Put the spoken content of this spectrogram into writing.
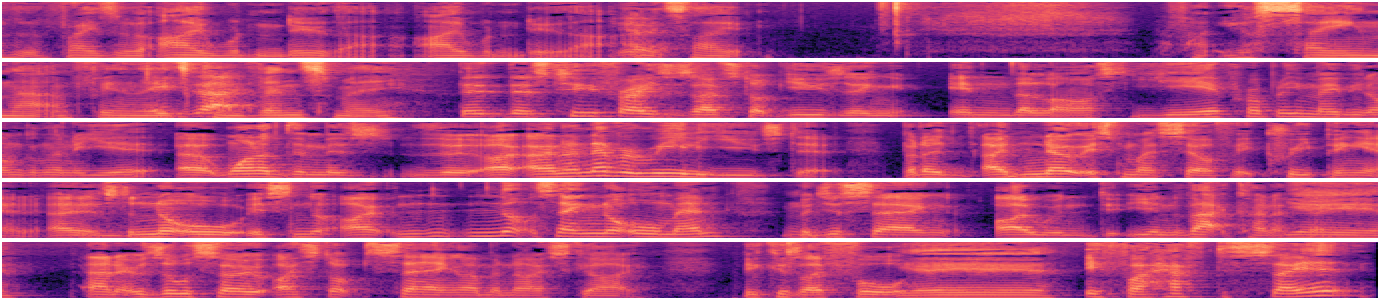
the phrase of "I wouldn't do that." I wouldn't do that, Yeah. and it's like, in fact, you're saying that and feeling the need to convince me. There's two phrases I've stopped using in the last year, probably maybe longer than a year. Uh, one of them is the, I, and I never really used it, but I, I noticed myself it creeping in, and Hmm. it's the not all. It's not. I, n- not saying not all men, but just saying I wouldn't. Do, you know that kind of Yeah, thing. yeah, yeah. And it was also I stopped saying I'm a nice guy because I thought Yeah, yeah, yeah. if I have to say it,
